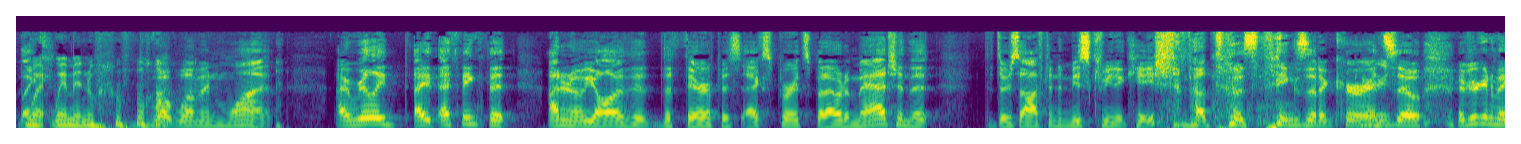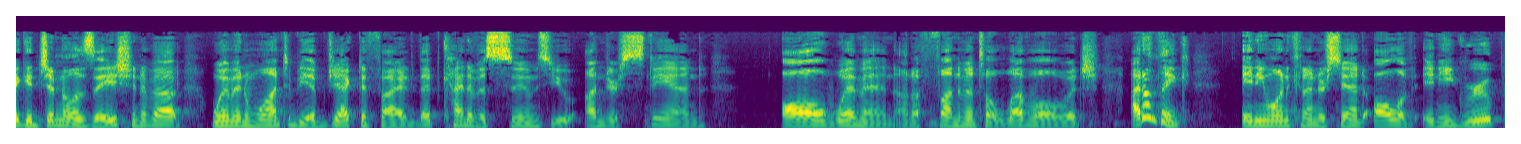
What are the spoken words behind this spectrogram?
like what women what women want. I really I, I think that I don't know, y'all are the, the therapist experts, but I would imagine that that there's often a miscommunication about those things that occur. And so if you're gonna make a generalization about women want to be objectified, that kind of assumes you understand all women on a fundamental level, which I don't think anyone can understand all of any group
